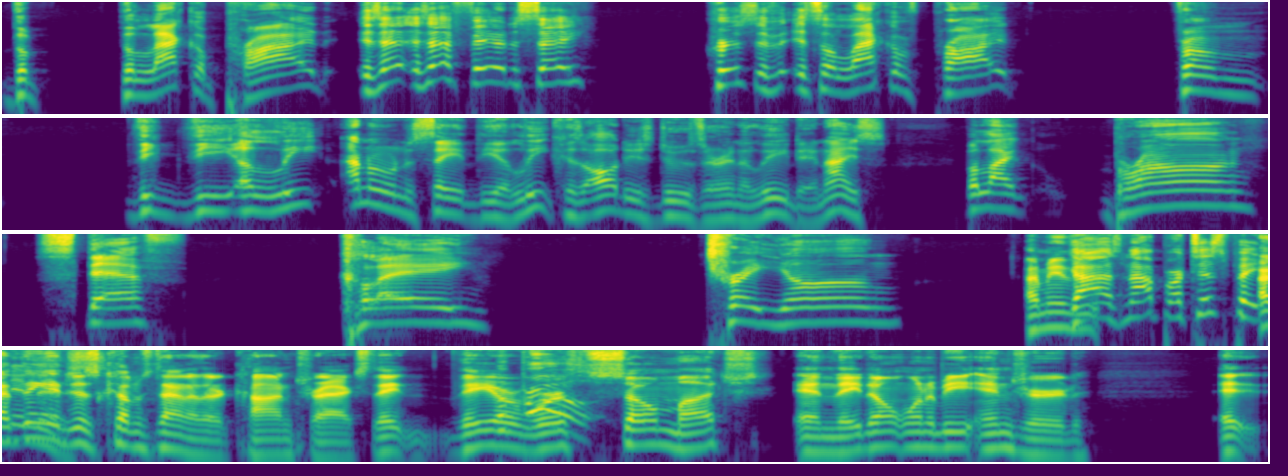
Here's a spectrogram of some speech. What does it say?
the the lack of pride. Is that is that fair to say? Chris, if it's a lack of pride from the the elite, I don't want to say the elite because all these dudes are in the league. They're nice, but like Bron, Steph, Klay, Trae Young, I mean, guys not participating. I think it just comes down to their contracts. They they are bro, worth so much, and they don't want to be injured. It,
